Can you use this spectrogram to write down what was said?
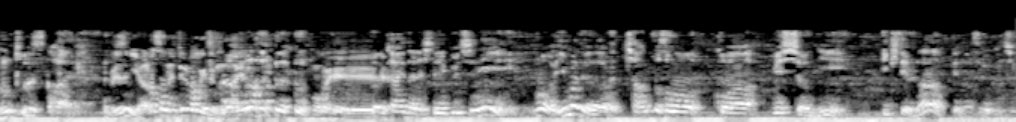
本当ですか？はい。別にやらされてるわけでもない 書いたりしていくうちに、もう今ではだからちゃんとそのコアミッションに生きてるなっていうのはすごく実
